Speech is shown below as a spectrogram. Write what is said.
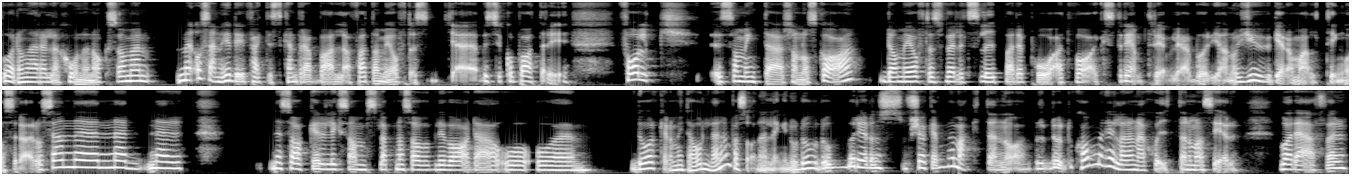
två av de här relationerna också. Men men, och sen är det faktiskt kan drabba alla för att de är oftast jävligt psykopater. I. Folk som inte är som de ska, de är oftast väldigt slipade på att vara extremt trevliga i början och ljuger om allting och sådär. Och sen eh, när, när, när saker liksom slappnas av och blir vardag och, och eh, då orkar de inte hålla den fasaden längre. Och då, då börjar de försöka med makten och då, då kommer hela den här skiten och man ser vad det är för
